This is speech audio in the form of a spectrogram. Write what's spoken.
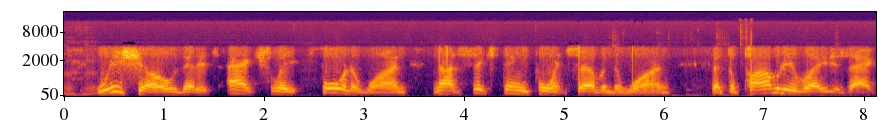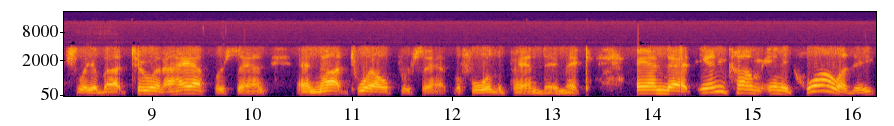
mm-hmm. we show that it's actually four to one, not 16.7 to one. That the poverty rate is actually about two and a half percent and not 12 percent before the pandemic, and that income inequality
